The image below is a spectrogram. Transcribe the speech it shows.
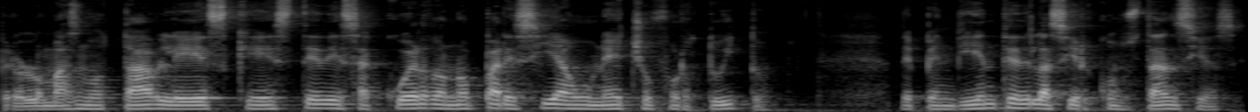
Pero lo más notable es que este desacuerdo no parecía un hecho fortuito, dependiente de las circunstancias,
